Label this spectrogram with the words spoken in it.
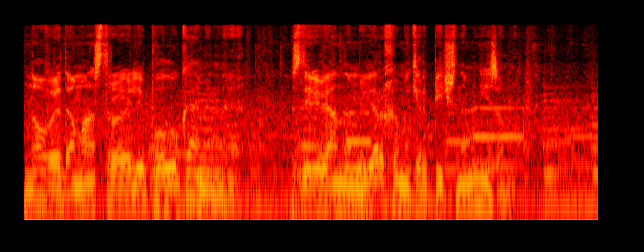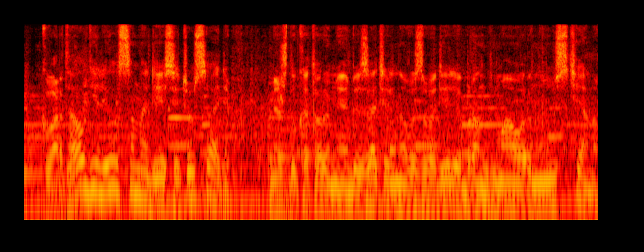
Новые дома строили полукаменные, с деревянным верхом и кирпичным низом. Квартал делился на 10 усадеб, между которыми обязательно возводили брандмауэрную стену,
